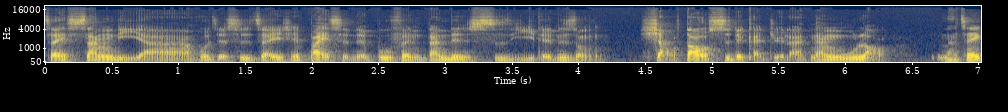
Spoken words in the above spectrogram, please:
在丧礼啊，或者是在一些拜神的部分担任司仪的那种小道士的感觉啦，南无老。那在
